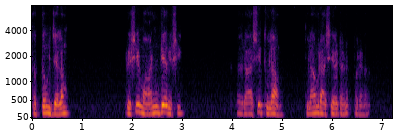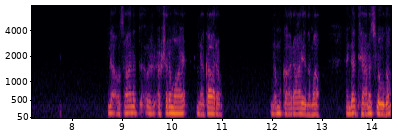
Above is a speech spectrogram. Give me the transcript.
തത്വം ജലം ഋഷി മാണ്ഡ്യ ഋഷി രാശി തുലാം തുലാം രാശിയായിട്ടാണ് പറയണത്. പിന്നെ അവസാനത്തെ അക്ഷരമായ നകാരം നം കാരായ നമ എന്റെ ധ്യാന ശ്ലോകം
